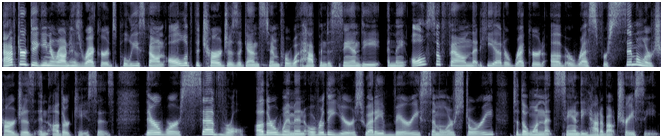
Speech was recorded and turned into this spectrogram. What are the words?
After digging around his records, police found all of the charges against him for what happened to Sandy, and they also found that he had a record of arrests for similar charges in other cases. There were several other women over the years who had a very similar story to the one that Sandy had about Tracy.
